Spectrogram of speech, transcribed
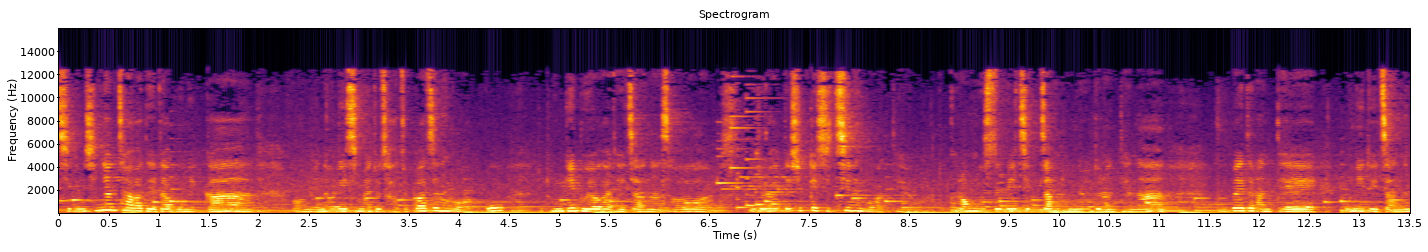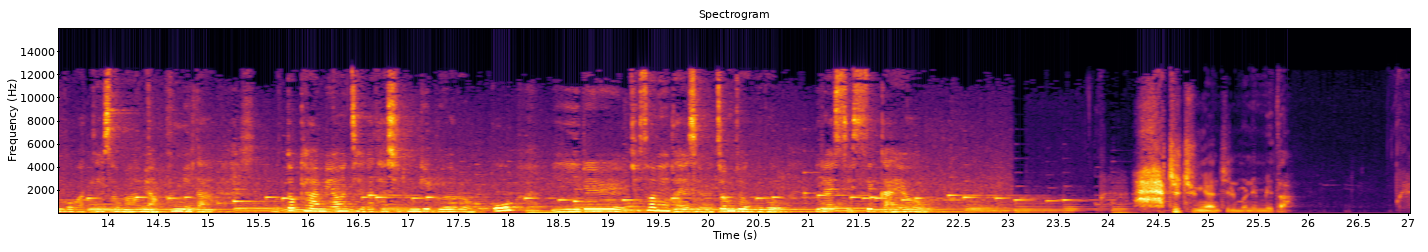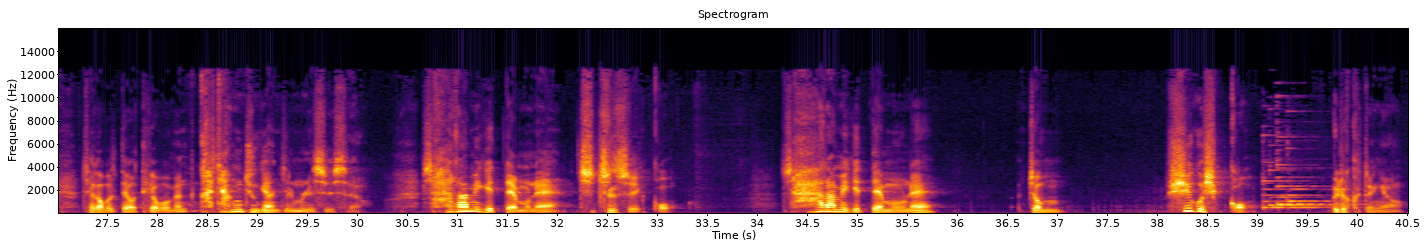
지금 10년 차가 되다 보니까 어, 매너리즘에도 자주 빠지는 것 같고 또 동기부여가 되지 않아서 일을 할 때 쉽게 지치는 것 같아요. 그런 모습이 직장 동료들한테나 후배들한테 본이 되지 않는 것 같아서 마음이 아픕니다. 어떻게 하면 제가 다시 동기부여를 얻고 이 일을 최선을 다해서 열정적으로 일할 수 있을까요? 아주 중요한 질문입니다. 제가 볼 때 어떻게 보면 가장 중요한 질문일 수 있어요. 사람이기 때문에 지칠 수 있고, 사람이기 때문에 좀 쉬고 싶고, 이렇거든요.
